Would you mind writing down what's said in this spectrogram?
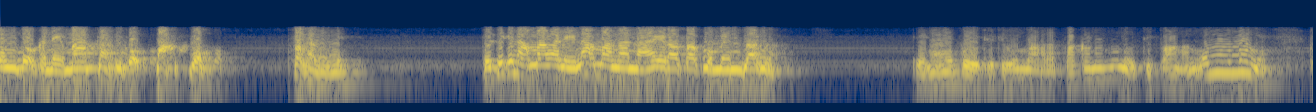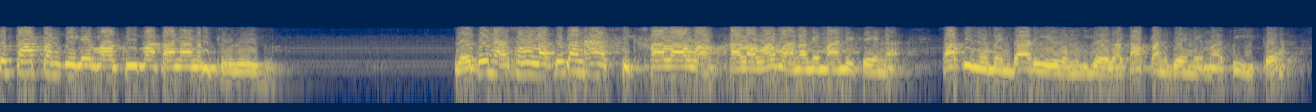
wong kok kenikmatan kok papoh. Paham ini? Jadi kena mangan enak, mangan air, rasa komentar. Enak apa itu di rumah, pakanan itu dipangan. Ngomong-ngomong ya. Terus kapan mati makanan itu? Lalu nak sholat itu kan asik, halawah. Halawah maknanya manis enak. Tapi ngomentari wong liya lah kapan kowe nikmati ibadah?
